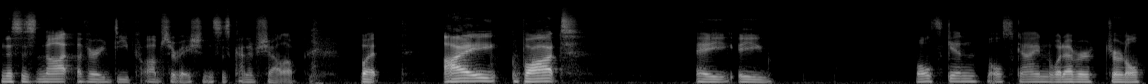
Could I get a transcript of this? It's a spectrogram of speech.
And this is not a very deep observation. This is kind of shallow. But I bought a a moleskin, moleskine, whatever journal,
